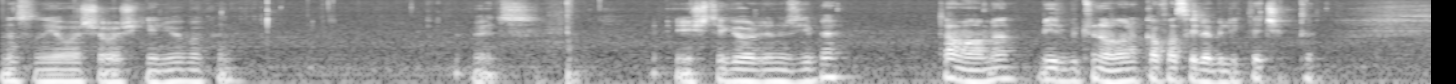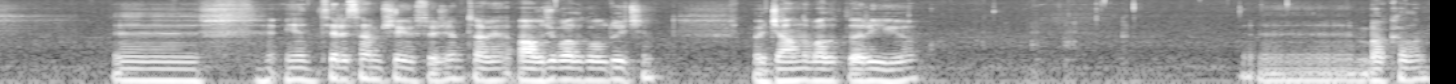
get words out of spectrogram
nasıl yavaş yavaş geliyor bakın. Evet. İşte gördüğünüz gibi tamamen bir bütün olarak kafasıyla birlikte çıktı. Ee, enteresan bir şey göstereceğim. Tabi avcı balık olduğu için böyle canlı balıkları yiyor. Ee, bakalım.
